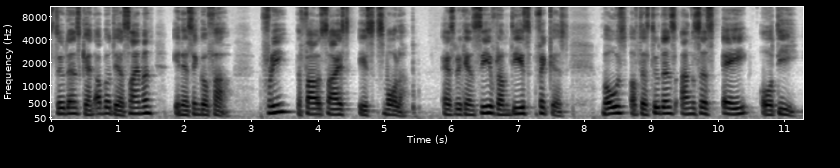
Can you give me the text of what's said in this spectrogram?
Students can upload the assignment in a single file. 3. The file size is smaller. As we can see from these figures, most of the students answers A or D.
